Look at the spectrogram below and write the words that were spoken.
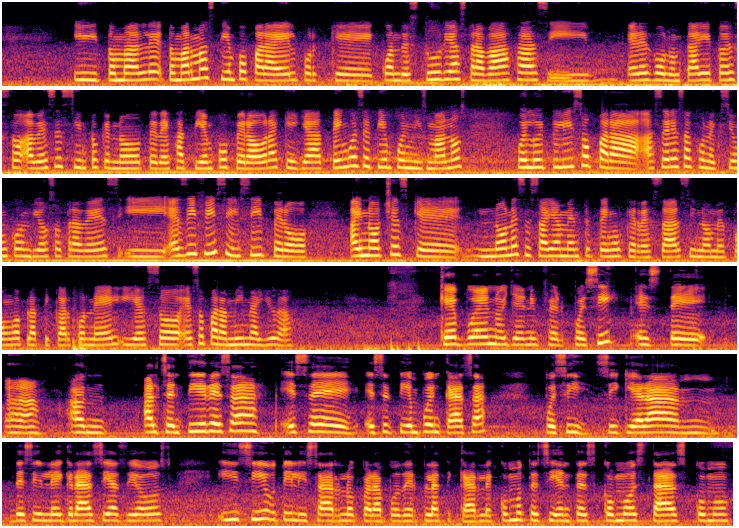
y tomarle, tomar más tiempo para Él porque cuando estudias, trabajas y eres voluntaria y todo esto, a veces siento que no te deja tiempo, pero ahora que ya tengo ese tiempo en mis manos, pues lo utilizo para hacer esa conexión con Dios otra vez y es difícil, sí, pero hay noches que no necesariamente tengo que rezar, sino me pongo a platicar con él y eso, eso para mí me ayuda. Qué bueno, Jennifer. Pues sí, este, ah, al, sentir esa, ese, ese tiempo en casa, pues sí, siquiera mm, decirle gracias Dios y sí utilizarlo para poder platicarle cómo te sientes, cómo estás, cómo,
